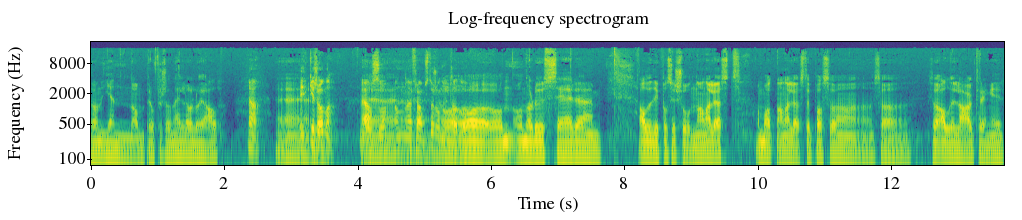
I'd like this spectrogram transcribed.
Sånn gjennomprofesjonell og lojal. Ja. Virker sånn, da. Ja, også. Han framstår sånn utad Og, og, og, og når du ser eh, alle de posisjonene han har løst, og måten han har løst det på, så, så, så alle lag trenger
